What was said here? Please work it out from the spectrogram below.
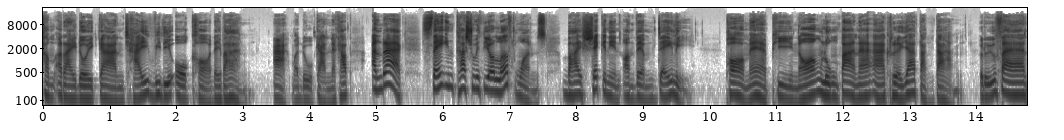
ทำอะไรโดยการใช้วิดีโอคอลได้บ้างอะมาดูกันนะครับ อันแรก stay in touch with your loved ones by checking in on them daily พ่อแม่พี่น้องลุงป้าน้าอาเครือญาติต่างๆ หรือแฟน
